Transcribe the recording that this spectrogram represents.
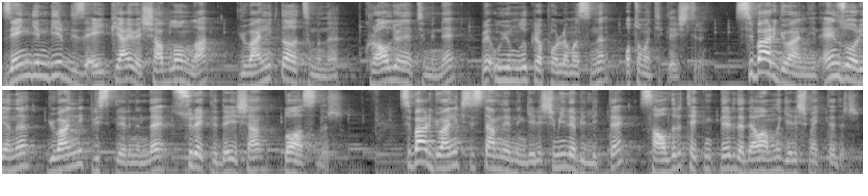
Zengin bir dizi API ve şablonla güvenlik dağıtımını, kural yönetimini ve uyumluluk raporlamasını otomatikleştirin. Siber güvenliğin en zor yanı güvenlik risklerinin de sürekli değişen doğasıdır. Siber güvenlik sistemlerinin gelişimiyle birlikte saldırı teknikleri de devamlı gelişmektedir.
